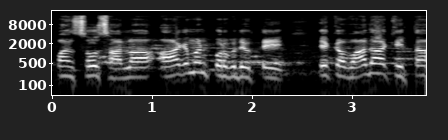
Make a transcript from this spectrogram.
550 ਸਾਲਾ ਆਗਮਨ ਪੁਰਬ ਦੇ ਉੱਤੇ ਇੱਕ ਵਾਅਦਾ ਕੀਤਾ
